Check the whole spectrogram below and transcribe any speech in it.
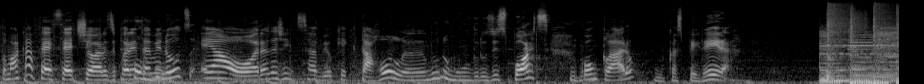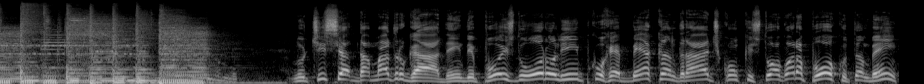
Tomar café, 7 horas e 40 Como? minutos. É a hora da gente saber o que está rolando no mundo dos esportes. Uhum. Com, claro, Lucas Pereira. Notícia da madrugada, hein? Depois do ouro olímpico, Rebeca Andrade conquistou agora há pouco também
